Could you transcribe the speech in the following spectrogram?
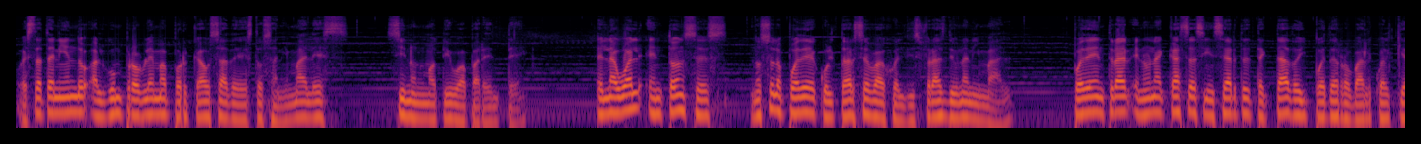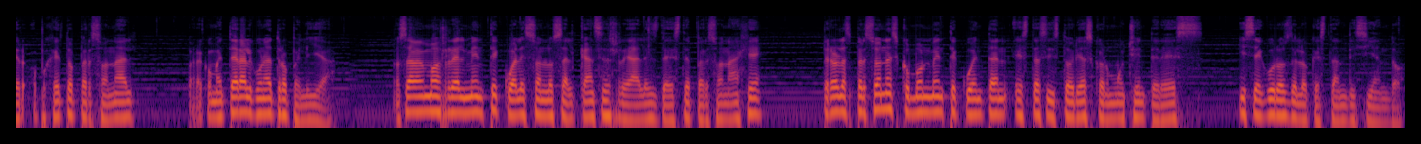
o está teniendo algún problema por causa de estos animales sin un motivo aparente. El nahual entonces no solo puede ocultarse bajo el disfraz de un animal, Puede entrar en una casa sin ser detectado y puede robar cualquier objeto personal para cometer alguna tropelía. No sabemos realmente cuáles son los alcances reales de este personaje, pero las personas comúnmente cuentan estas historias con mucho interés y seguros de lo que están diciendo.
